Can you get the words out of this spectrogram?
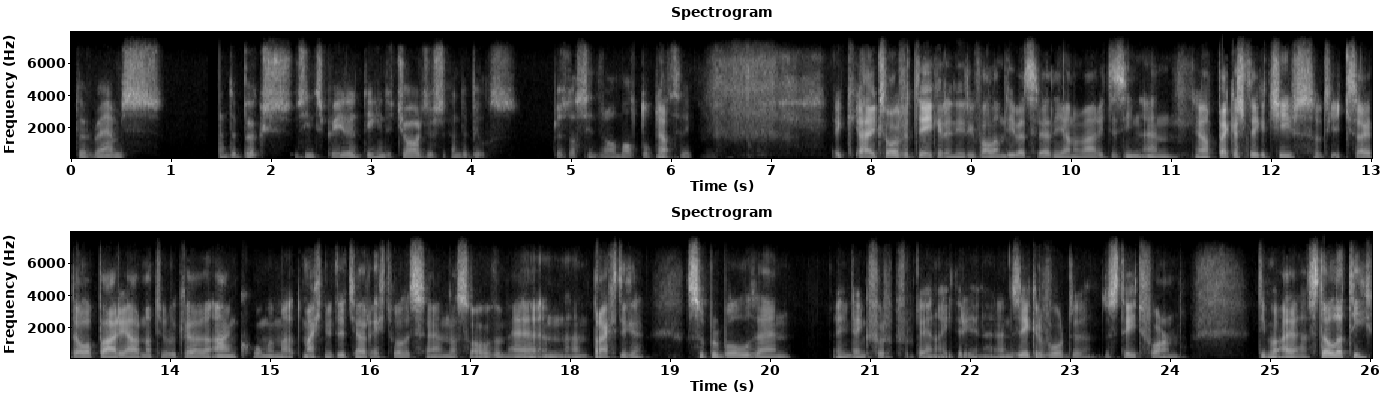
de Rams en de Bucks zien spelen tegen de Chargers en de Bills. Dus dat zijn er allemaal topwedstrijden. Ja. Ik, ja, ik zou even tekenen in ieder geval om die wedstrijd in januari te zien. En ja, Packers tegen Chiefs, ik zag het al een paar jaar natuurlijk uh, aankomen, maar het mag nu dit jaar echt wel eens zijn. Dat zou voor mij een, een prachtige Super Bowl zijn. En ik denk voor, voor bijna iedereen. Hè. En zeker voor de, de State Farm. Die, ah stel dat die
